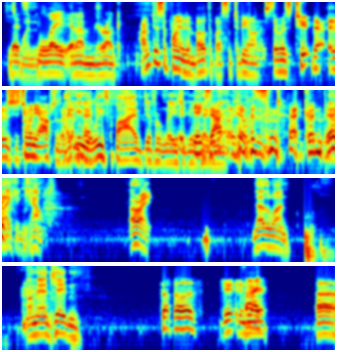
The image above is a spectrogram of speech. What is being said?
it's Disappointed. late and I'm drunk. I'm disappointed in both of us. To be honest, there was too. There, it was just too many options. I I couldn't gave you at least five different ways you could have exactly. It was. I couldn't pick. that I can count. All right, another one. My man Jaden. What's up, fellas? Jaden here. Uh,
